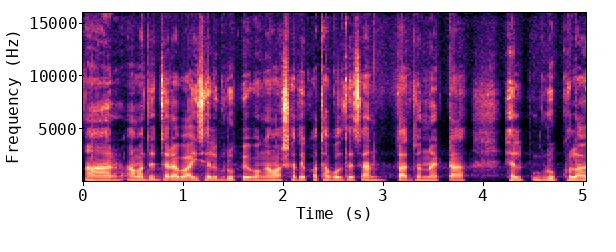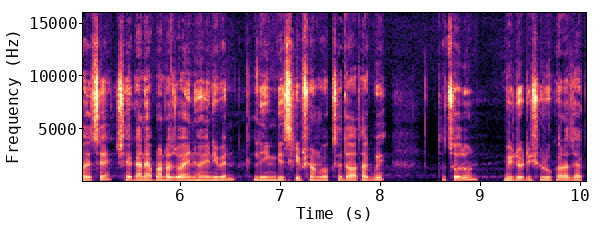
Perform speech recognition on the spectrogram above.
আর আমাদের যারা বাইসেল গ্রুপ এবং আমার সাথে কথা বলতে চান, তার জন্য একটা হেল্প গ্রুপ খোলা হয়েছে। সেখানে আপনারা জয়েন হয়ে নেবেন। লিঙ্ক ডিসক্রিপশন বক্সে দেওয়া থাকবে। তো চলুন, ভিডিওটি শুরু করা যাক।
